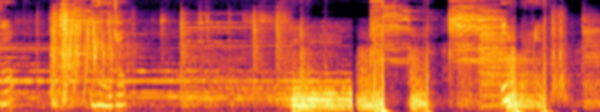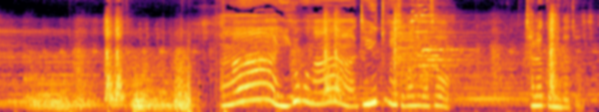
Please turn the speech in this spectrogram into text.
이거? 이게 뭐죠? 오, 또. 아, 이거구나. 저 유튜브에서 많이 봐서 잘할 겁니다, 저.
